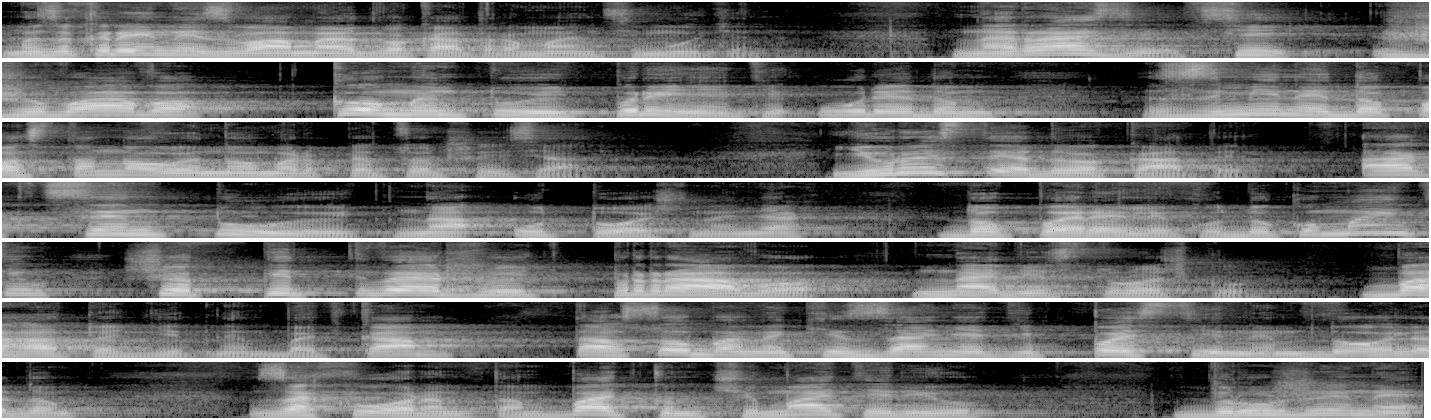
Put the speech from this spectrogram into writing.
Ми з України і з вами адвокат Роман Сімутін. Наразі всі жваво коментують прийняті урядом зміни до постанови номер 560. Юристи і адвокати акцентують на уточненнях до переліку документів, що підтверджують право на відстрочку багатодітним батькам та особам, які зайняті постійним доглядом за хворим там батьком чи матір'ю, дружини,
